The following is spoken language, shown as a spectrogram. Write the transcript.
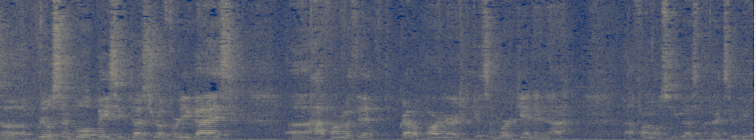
So real simple, basic Dutch drill for you guys. Uh, have fun with it. Grab a partner, get some work in, and uh, have fun. We'll see you guys in the next video.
